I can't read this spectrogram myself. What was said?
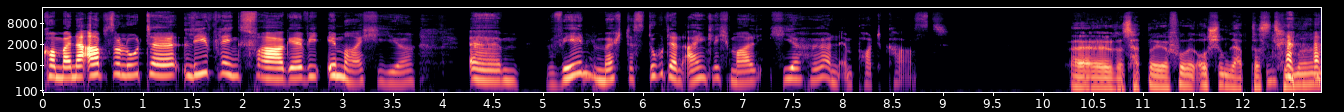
kommt meine absolute Lieblingsfrage, wie immer hier. Ähm, wen möchtest du denn eigentlich mal hier hören im Podcast? Äh, das hatten wir ja vorhin auch schon gehabt, das Thema.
